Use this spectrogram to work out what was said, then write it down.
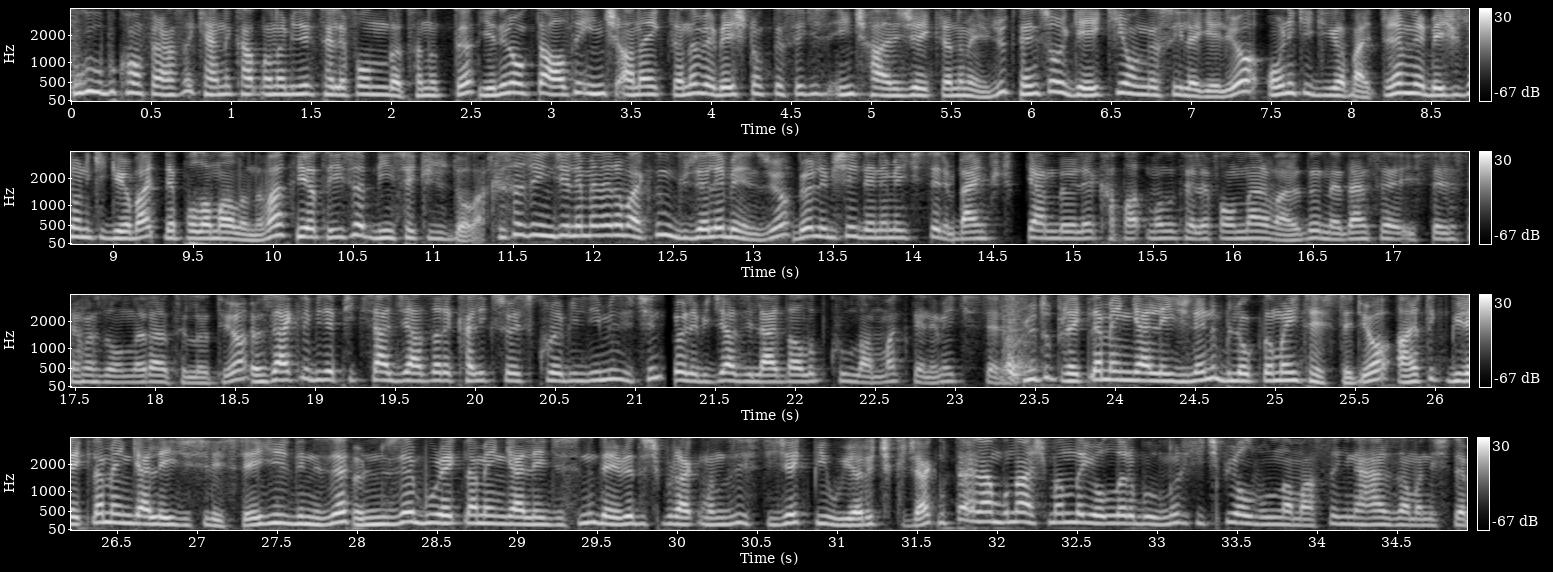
Google bu konferansta kendi katlanabilir telefonunu da tanıttı. 7.6 inç ana ekranı ve 5.8 inç harici ekranı mevcut. Tensor G2 yongası ile geliyor. 12 GB RAM ve 512 GB depolama alanı var. Fiyatı ise 1800 dolar. Kısaca incelemelere baktım güzele benziyor. Böyle bir şey denemek isterim. Ben küçükken böyle kapatmalı telefonlar vardı. Nedense ister istemez onları hatırlatıyor. Özellikle bir de piksel cihazlara Calypso S kurabildiğimiz için böyle bir cihaz ileride alıp kullanmak denemek isterim. YouTube reklam engelleyicilerini bloklamayı test ediyor. Artık bir reklam engelleyicisiyle siteye girdiğinizde önünüze bu reklam engelleyicisini devre dışı bırakmanızı isteyecek bir uyarı çıkacak. Muhtemelen bunu aşmanın da yolları bulunur. Hiçbir yol bulunamazsa yine her zaman işte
